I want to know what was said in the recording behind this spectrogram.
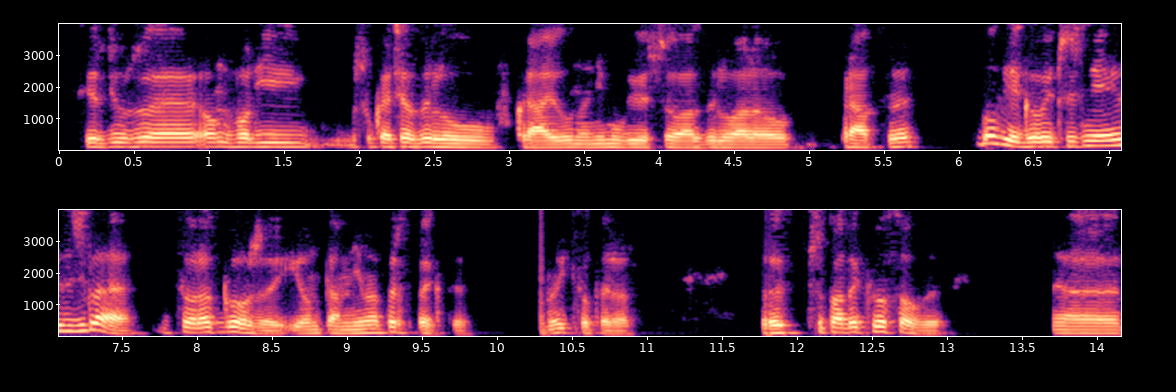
Stwierdził, że on woli szukać azylu w kraju. No nie mówił jeszcze o azylu, ale o pracy, bo w jego ojczyźnie jest źle i coraz gorzej i on tam nie ma perspektyw. No i co teraz? To jest przypadek losowy. E,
